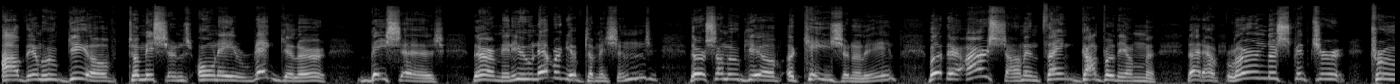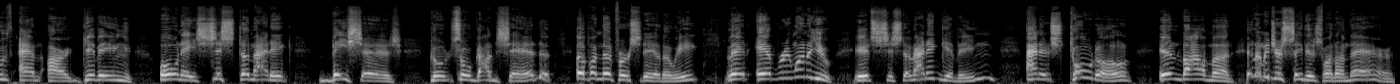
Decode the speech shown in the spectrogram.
of them who give to missions on a regular basis. There are many who never give to missions. There are some who give occasionally, but there are some, and thank God for them, that have learned the scripture truth and are giving on a systematic basis. So God said, upon the first day of the week, let every one of you, it's systematic giving and it's total involvement. And let me just say this while I'm there.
